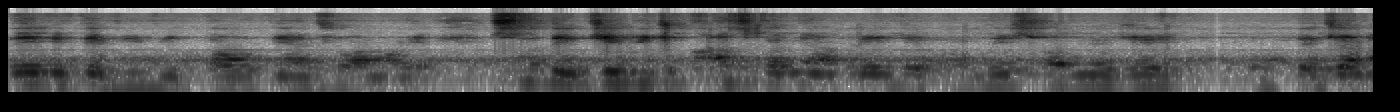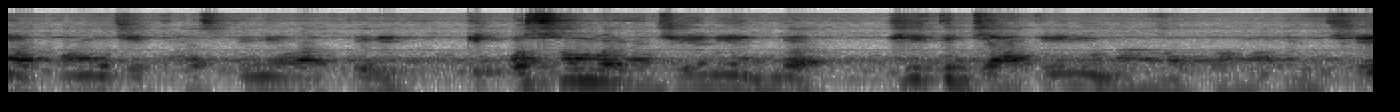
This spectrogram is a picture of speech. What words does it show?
તે રીતે વિવિધતાઓ ત્યાં જોવા મળે. સાથે જે બીજું ખાસ કરીને આપણે જે પ્રદેશોને જે ઉત્તેજન આપવાનું છે, ખાસ કરીને વાત કરી કે અસમ રાજ્યની અંદર એક જાતિનું નામ આપવામાં આવ્યું છે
